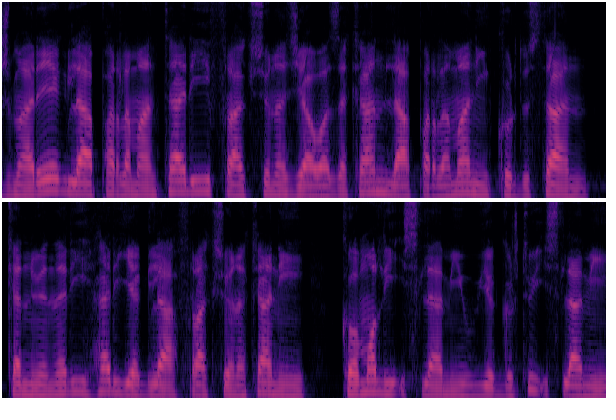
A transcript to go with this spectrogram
ژمارەیەک لە پەرلەمانتاری فراکسیۆنە جیاوازەکان لە پەرلەمانی کوردستان کە نوێنەری هەر یەک لە فراکسیۆنەکانی کۆمەڵی ئیسلامی و یەکگرتووی ئیسلامی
